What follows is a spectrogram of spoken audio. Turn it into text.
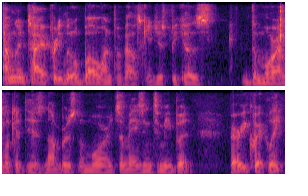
I'm going to tie a pretty little bow on Pavelski just because the more I look at his numbers, the more it's amazing to me. But very quickly,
